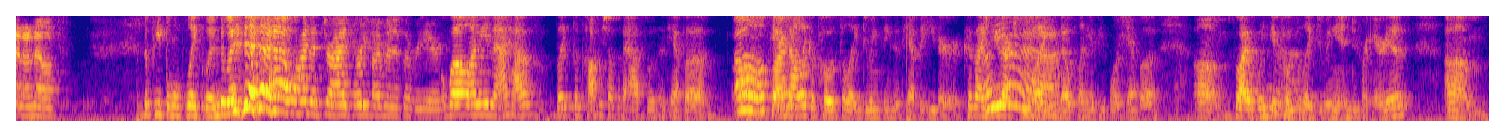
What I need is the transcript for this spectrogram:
I don't know if the people of Lakeland would want to drive 45 minutes over here. well i mean i have like the coffee shop that i asked was in tampa Oh, Um, so i'm not like opposed to like doing things in tampa either because i Oh, do actually like know plenty of people in tampa Um, so I wouldn't be opposed to like doing it in different areas. Um,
